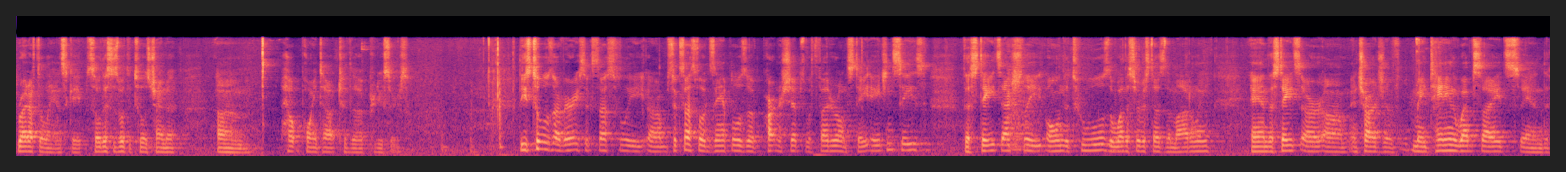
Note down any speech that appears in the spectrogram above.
right off the landscape. So this is what the tool is trying to um, help point out to the producers. These tools are very successfully, um, successful examples of partnerships with federal and state agencies. The states actually own the tools, the Weather Service does the modeling, and the states are um, in charge of maintaining the websites and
